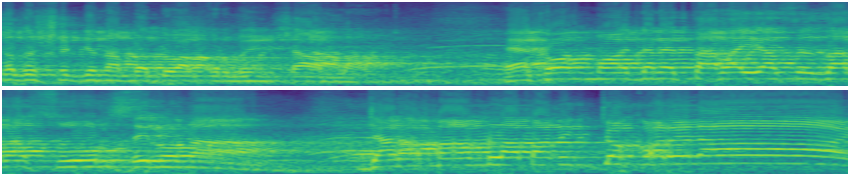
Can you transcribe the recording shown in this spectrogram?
সদস্যের জন্য আমরা দোয়া করব ইনশাআল্লাহ। এখন ময়দানে তারাই আছে, যারা চোর ছিল না, যারা মামলা বাণিজ্য করে নাই,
